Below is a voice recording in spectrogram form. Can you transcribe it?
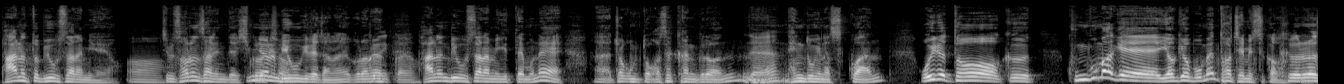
반은 또 미국 사람이에요. 어. 지금 30살인데 10년을 그렇죠. 미국이래잖아요. 그러면 그러니까요. 반은 미국 사람이기 때문에 아, 조금 또 어색한 그런 네. 음, 행동이나 습관 오히려 더그 궁금하게 여겨보면 더 재밌을 것 같아요. 그럴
